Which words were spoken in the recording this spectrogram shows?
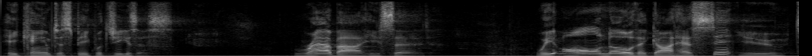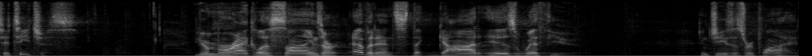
he came to speak with Jesus. Rabbi, he said, we all know that God has sent you to teach us. Your miraculous signs are evidence that God is with you. And Jesus replied,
